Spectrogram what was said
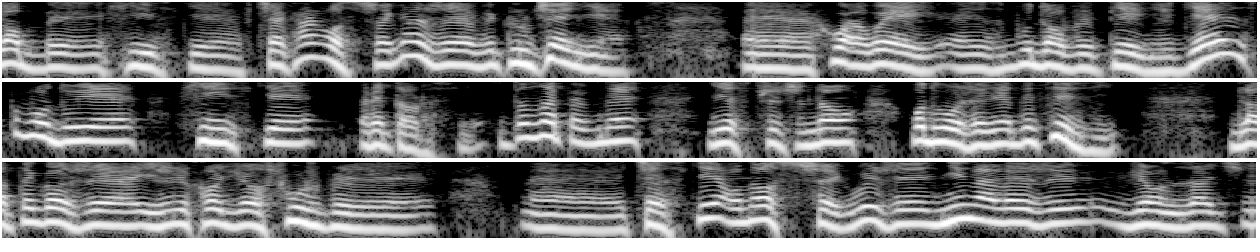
lobby chińskie w Czechach ostrzega, że wykluczenie Huawei e, z budowy 5G spowoduje chińskie retorsje. I to zapewne jest przyczyną odłożenia decyzji. Dlatego, że jeżeli chodzi o służby e, czeskie, one ostrzegły, że nie należy wiązać e,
